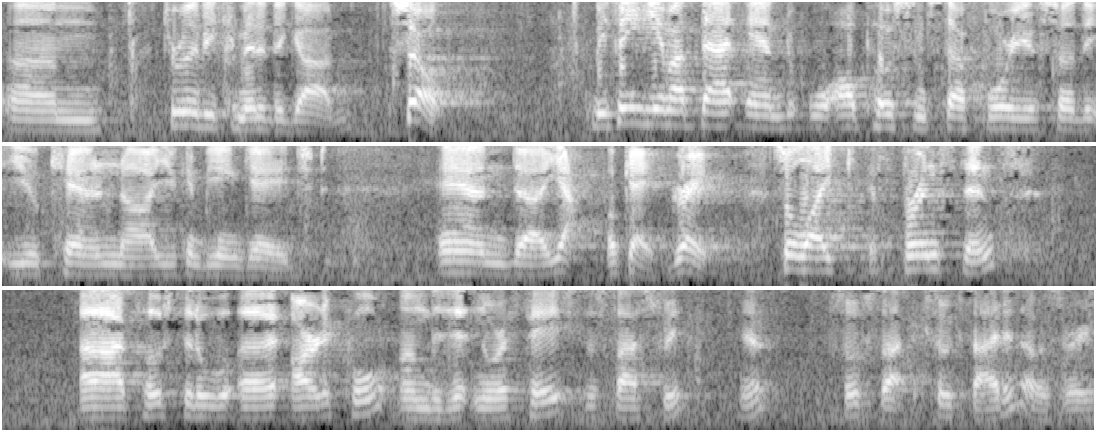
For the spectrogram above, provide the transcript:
um, to really be committed to God. So, be thinking about that, and I'll post some stuff for you so that you can, uh, you can be engaged. And uh, yeah, okay, great. So, like, for instance, I posted an article on the Denton North page this last week. Yeah, so, so excited. I was very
